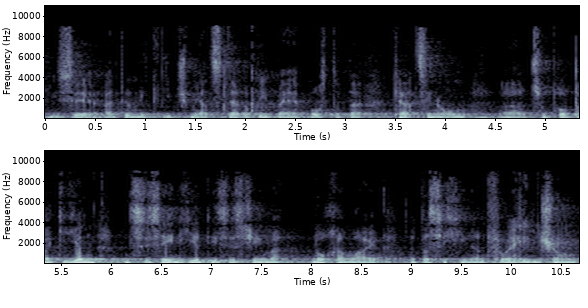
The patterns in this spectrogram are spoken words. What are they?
diese Radionuklidschmerztherapie bei Prostatakarzinom äh, zu propagieren. Und Sie sehen hier dieses Schema noch einmal, das ich Ihnen vorhin schon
